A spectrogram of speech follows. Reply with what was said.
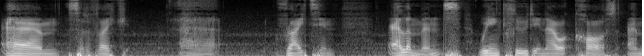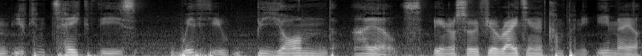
um, sort of like uh, writing elements we include in our course, and you can take these with you beyond IELTS. You know, so if you're writing a company email,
